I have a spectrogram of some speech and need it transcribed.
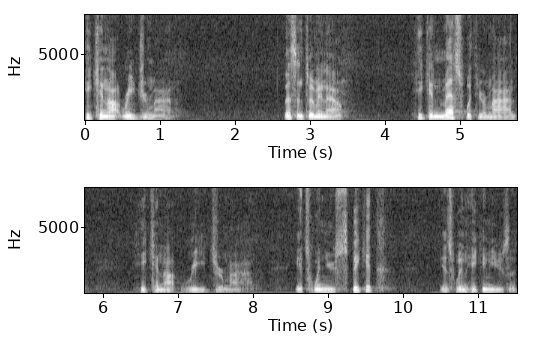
He cannot read your mind. Listen to me now. He can mess with your mind. He cannot read your mind. It's when you speak it, is when he can use it.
